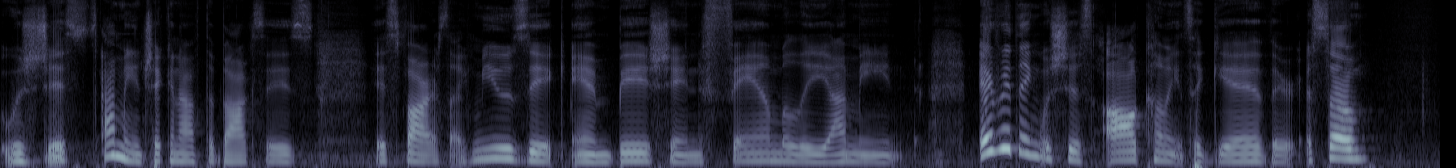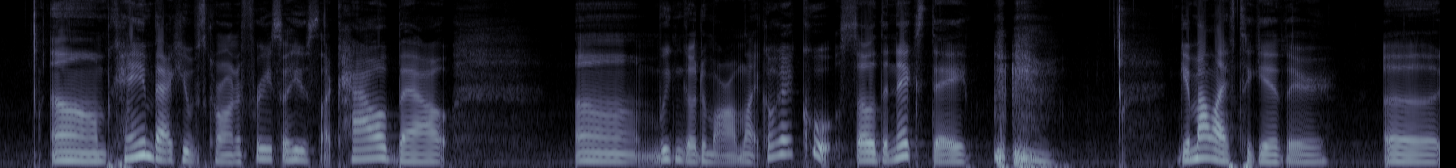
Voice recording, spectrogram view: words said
It was just, I mean, checking off the boxes as far as like music, ambition, family. I mean, everything was just all coming together. So, um, came back. He was corona free. So he was like, how about, um, we can go tomorrow. I'm like, okay, cool. So the next day, get my life together, uh,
